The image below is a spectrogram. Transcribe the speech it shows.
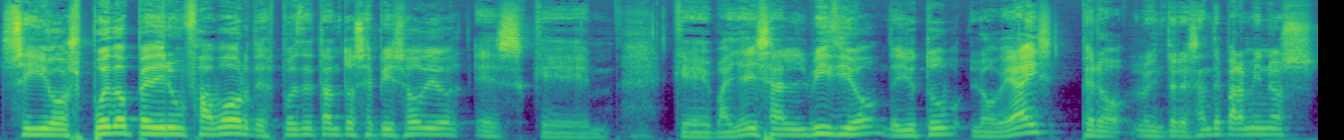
si os puedo pedir un favor después de tantos episodios es que, que vayáis al vídeo de YouTube, lo veáis, pero lo interesante para mí no es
